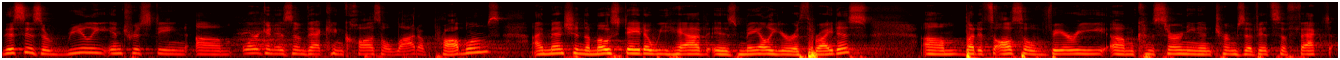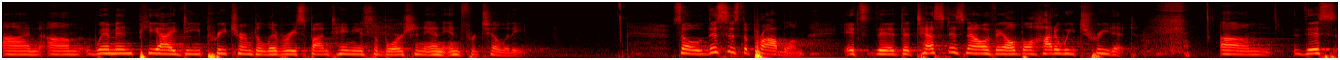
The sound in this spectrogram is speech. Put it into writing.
This is a really interesting um, organism that can cause a lot of problems. I mentioned the most data we have is male urethritis, um, but it's also very um, concerning in terms of its effect on um, women, PID, preterm delivery, spontaneous abortion, and infertility. So this is the problem It's the, the test is now available. How do we treat it? Um, this,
